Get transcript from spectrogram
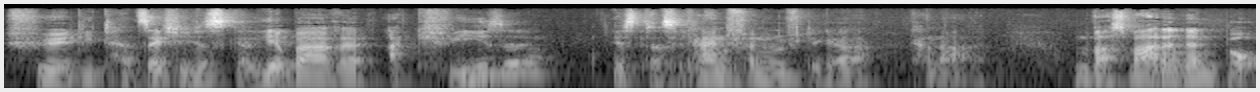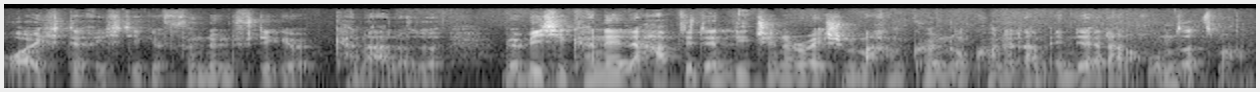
für die tatsächliche skalierbare Akquise ist das kein vernünftiger Kanal. Und was war denn denn bei euch der richtige, vernünftige Kanal? Also über welche Kanäle habt ihr denn Lead Generation machen können und konntet am Ende ja dann auch Umsatz machen?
